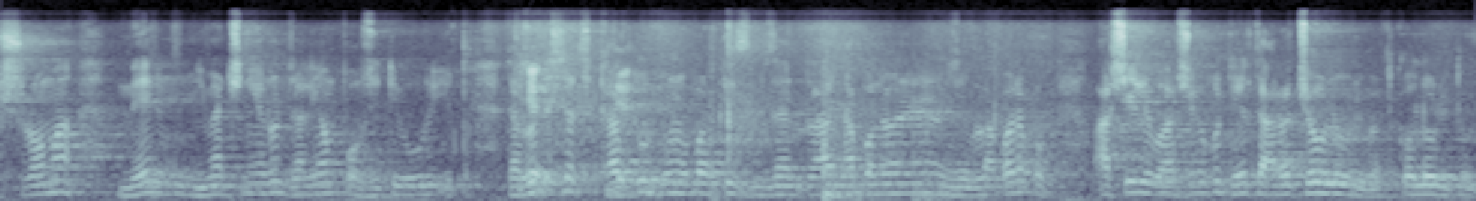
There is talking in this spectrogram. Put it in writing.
შრომა მე მიმაჩნია რომ ძალიან პოზიტიური იყო. და როდესაც ქართულ ბონაპარტიზმზე ნაპოლეონზე ვლაპარაკობ, არ შეიძლება არ შეგეხოთ ერთ არაჩვეულებრივად კოლორიტულ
